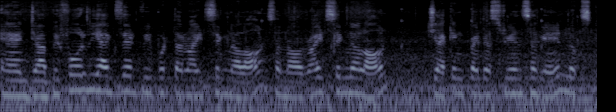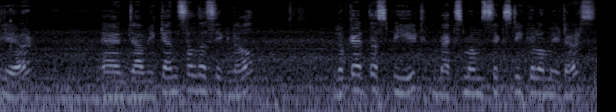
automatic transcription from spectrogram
And uh, before we exit we put the right signal on. So now right signal on checking pedestrians again looks clear. And uh, we cancel the signal. Look at the speed maximum 60 kilometers.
